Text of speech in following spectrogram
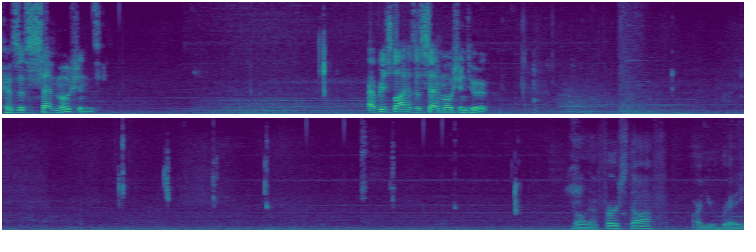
Because it's set motions. Every slot has a set motion to it. Bona, first off, are you ready?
